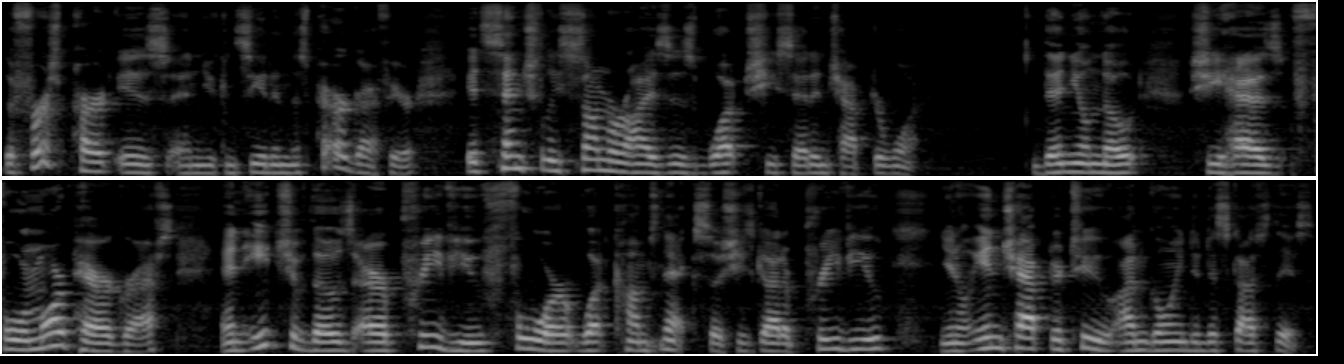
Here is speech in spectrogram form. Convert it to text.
The first part is, and you can see it in this paragraph here, it essentially summarizes what she said in chapter 1. Then you'll note she has four more paragraphs, and each of those are a preview for what comes next. So she's got a preview, you know, in chapter 2, I'm going to discuss this.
